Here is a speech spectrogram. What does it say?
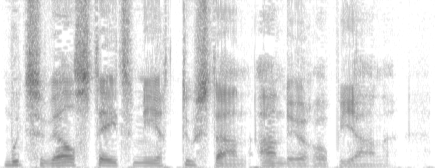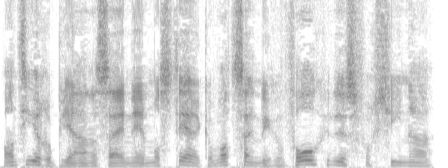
moet ze wel steeds meer toestaan aan de Europeanen. Want die Europeanen zijn helemaal sterker. Wat zijn de gevolgen dus voor China?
